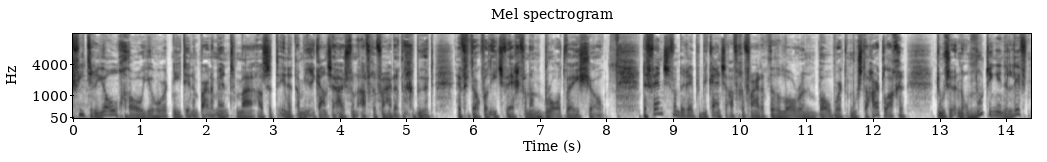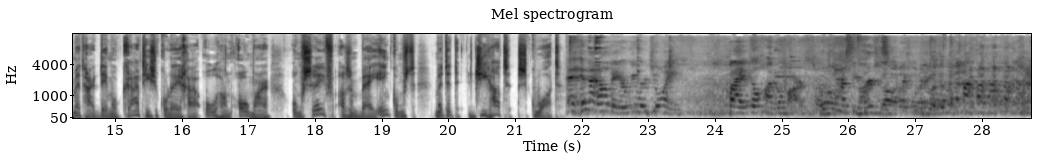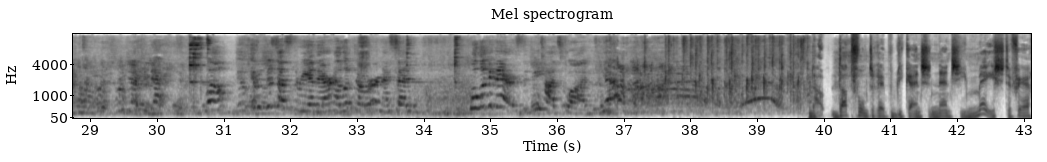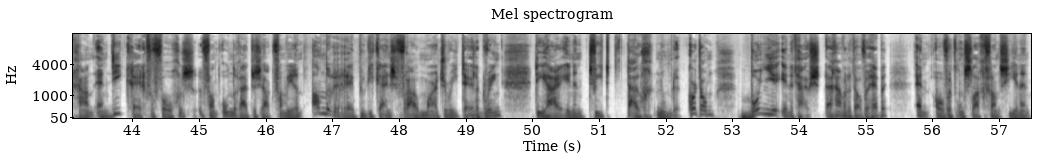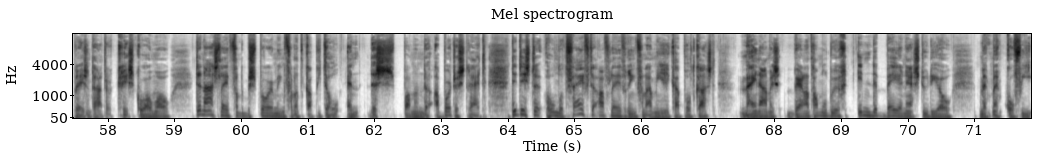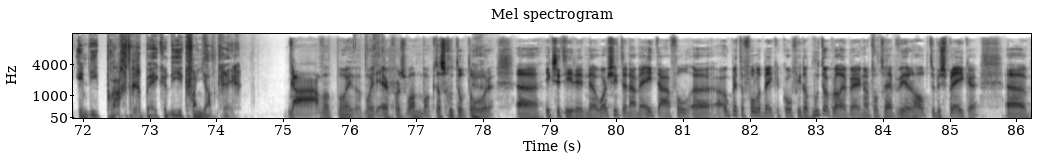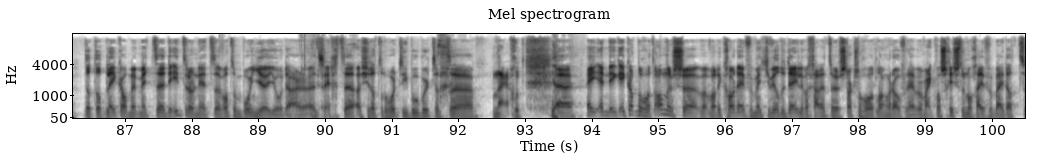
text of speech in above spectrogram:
Met vitriol gooien hoort niet in een parlement, maar als het in het Amerikaanse Huis van Afgevaardigden gebeurt, heeft het ook wel iets weg van een Broadway-show. De fans van de Republikeinse afgevaardigde Lauren Boebert moesten hard lachen toen ze een ontmoeting in de lift met haar democratische collega Olhan Omar omschreef als een bijeenkomst met het Jihad Squad. And in that elevator, we were joined by Ilhan Omar. The Jack. Well, it, it was just us three in there, and I looked over and I said, "Well, look at there, it's the Jihad Squad." Nou, dat vond de Republikeinse Nancy Mace te ver gaan. En die kreeg vervolgens van onderuit de zak van weer een andere Republikeinse vrouw, Marjorie Taylor Greene, die haar in een tweet tuig noemde. Kortom, bonje in het huis. Daar gaan we het over hebben. En over het ontslag van CNN-presentator Chris Cuomo. De nasleep van de bestorming van het Capitool. En de spannende abortusstrijd. Dit is de 105e aflevering van Amerika Podcast. Mijn naam is Bernard Hammelburg in de BNR-studio. Met mijn koffie in die prachtige beker die ik van Jan kreeg. Ja, wat mooi, wat mooi. De Air Force One mok. Dat is goed om te horen. Uh, ik zit hier in uh, Washington aan mijn eettafel. Uh, ook met een volle beker koffie. Dat moet ook wel, hè, Bernard. Want we hebben weer een hoop te bespreken. dat, dat bleek al met, met de intronet. wat een bonje, joh, daar. Het is echt, als je dat dan hoort, die boebert, dat... nou ja, goed. Ja. hey, en ik, ik had nog wat anders wat ik gewoon even met je wilde delen. We gaan het er straks nog wel wat langer over hebben. Maar ik was gisteren nog even bij dat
